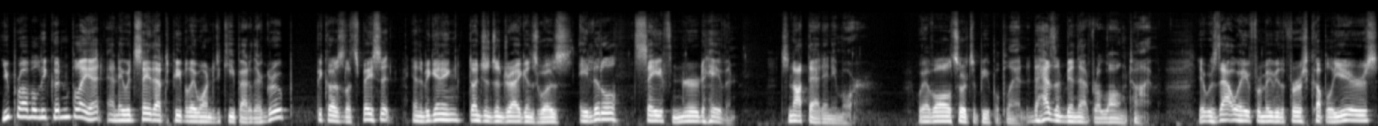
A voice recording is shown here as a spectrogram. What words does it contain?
You probably couldn't play it." And they would say that to people they wanted to keep out of their group. because let's face it, in the beginning, Dungeons and Dragons was a little safe nerd haven. It's not that anymore. We have all sorts of people playing. It hasn't been that for a long time. It was that way for maybe the first couple of years,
